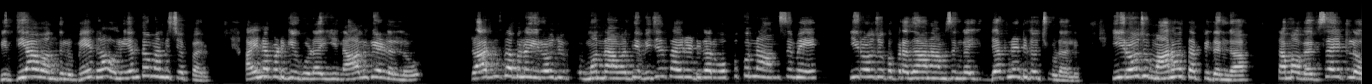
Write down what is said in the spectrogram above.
విద్యావంతులు మేధావులు ఎంతో మంది చెప్పారు. అయినప్పటికీ కూడా ఈ నాలుగేళ్ళలో రాజ్యసభలో ఈ రోజు మొన్న మధ్య విజయసాయి రెడ్డి గారు ఒప్పుకున్న అంశమే ఈ రోజు ఒక ప్రధాన అంశంగా డెఫినెట్గా చూడాలి. ఈ రోజు మానవ తప్పిదంగా తమ వెబ్సైట్లో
